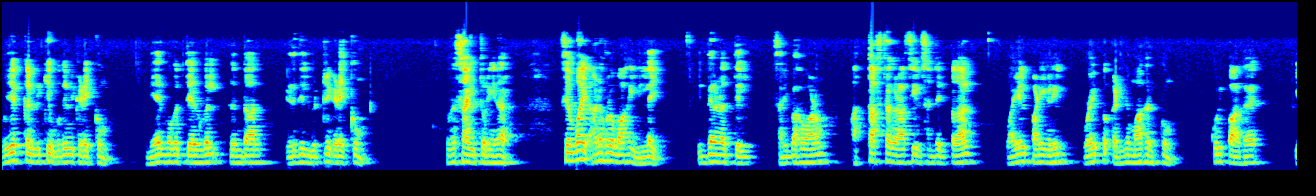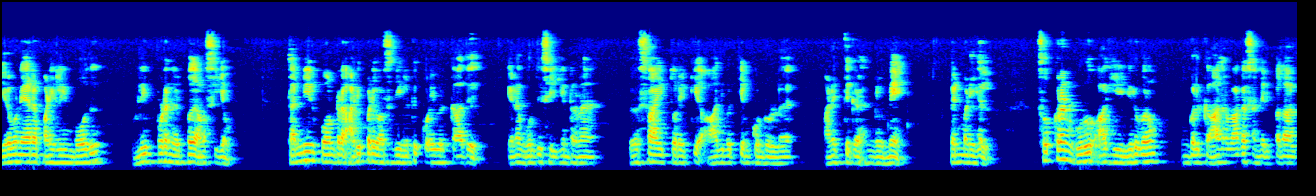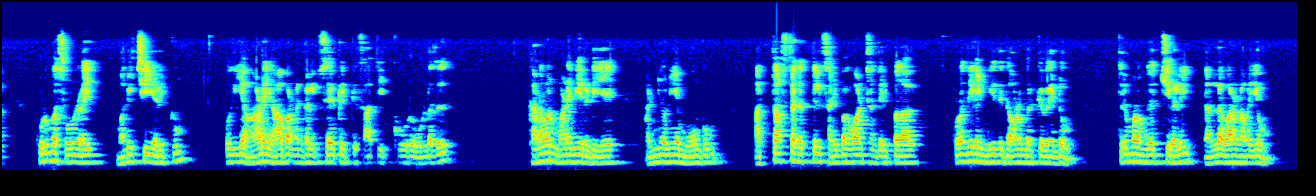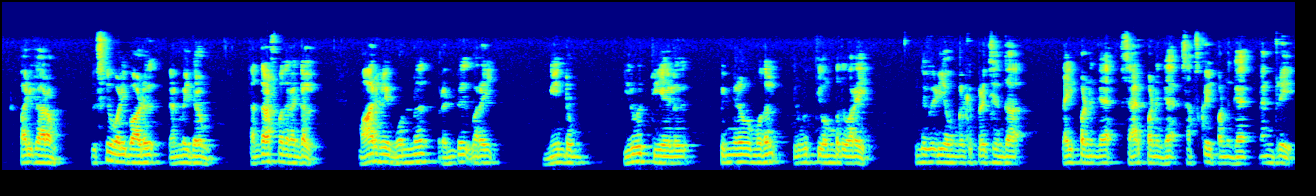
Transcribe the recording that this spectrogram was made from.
உயர்கல்விக்கு உதவி கிடைக்கும். நேர்முகத் தேர்வுகள் இருந்தால் எளிதில் வெற்றி கிடைக்கும். விவசாயத்துறையினர் செவ்வாய் அனுகூலமாக இல்லை. இத்தருணத்தில் சனி பகவானும் அத்தாஷ்டக ராசியில் சஞ்சரிப்பதால் வயல் பணிகளில் உழைப்பு கடினமாக இருக்கும். குறிப்பாக இரவு நேர பணிகளின் போது விழிப்புடன் இருப்பது அவசியம். தண்ணீர் போன்ற அடிப்படை வசதிகளுக்கு குறைவிருக்காது என உறுதி செய்கின்றன. விவசாயத்துறைக்கு ஆதிபத்தியம் கொண்டுள்ள அனைத்து கிரகங்களுமே. பெண்மணிகள் சுக்கரன் குரு ஆகிய இருவரும் உங்களுக்கு ஆதரவாக சந்திப்பதால் குடும்ப சூழ்நிலை மகிழ்ச்சியை அளிக்கும். புதிய ஆடை ஆபரணங்கள் சேர்க்கைக்கு சாத்தியக்கூறு உள்ளது. கணவன் மனைவியரிடையே அந்யோன்யம் ஓங்கும். அத்தாஸ்தகத்தில் சனி பகவான் சஞ்சரிப்பதால் குழந்தைகள் மீது கவனம் இருக்க வேண்டும். திருமண முயற்சிகளில் நல்ல வரன் அமையும். பரிகாரம் விஷ்ணு வழிபாடு நன்மை தரும். சந்திராஷ்மதனங்கள் மார்கழி ஒன்று ரெண்டு வரை மீண்டும் இருபத்தி ஏழு பின்னிரவு முதல் இருபத்தி ஒன்பது வரை. இந்த வீடியோ உங்களுக்கு பிடிச்சிருந்தா லைக் பண்ணுங்கள் ஷேர் பண்ணுங்கள் சப்ஸ்கிரைப் பண்ணுங்கள் நன்றி.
